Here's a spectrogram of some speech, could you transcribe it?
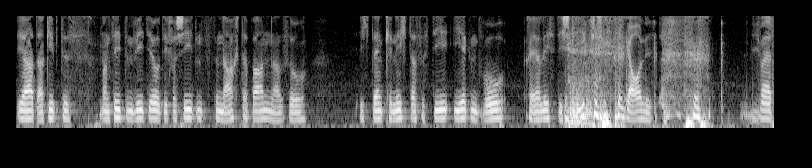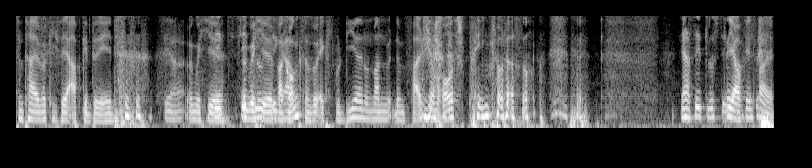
Ja, da gibt es, man sieht im Video die verschiedensten Achterbahnen, also ich denke nicht, dass es die irgendwo realistisch gibt. ich denke auch nicht. Die waren ja zum Teil wirklich sehr abgedreht. ja, irgendwelche Sieht- sieht irgendwelche Waggons aus. dann so explodieren und man mit einem Fallschirm Ja. rausspringt oder so. ja, sieht lustig ja, aus. auf jeden Fall.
